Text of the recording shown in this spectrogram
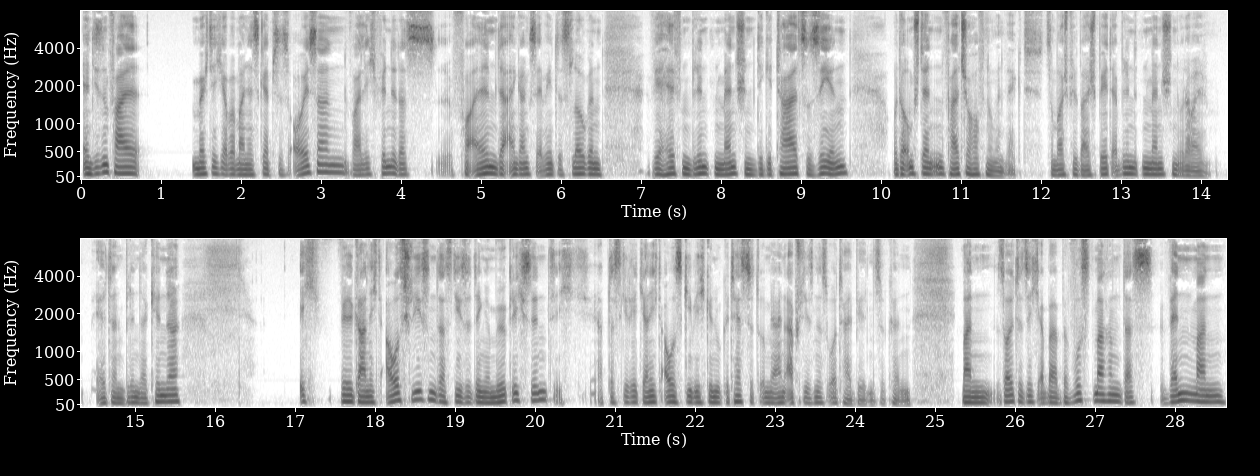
In diesem Fall möchte ich aber meine Skepsis äußern, weil ich finde, dass äh, vor allem der eingangs erwähnte Slogan Wir helfen blinden Menschen digital zu sehen unter Umständen falsche Hoffnungen weckt. Zum Beispiel bei spät erblindeten Menschen oder bei Eltern blinder Kinder. Ich will gar nicht ausschließen, dass diese Dinge möglich sind. Ich habe das Gerät ja nicht ausgiebig genug getestet, um mir ein abschließendes Urteil bilden zu können. Man sollte sich aber bewusst machen, dass wenn man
